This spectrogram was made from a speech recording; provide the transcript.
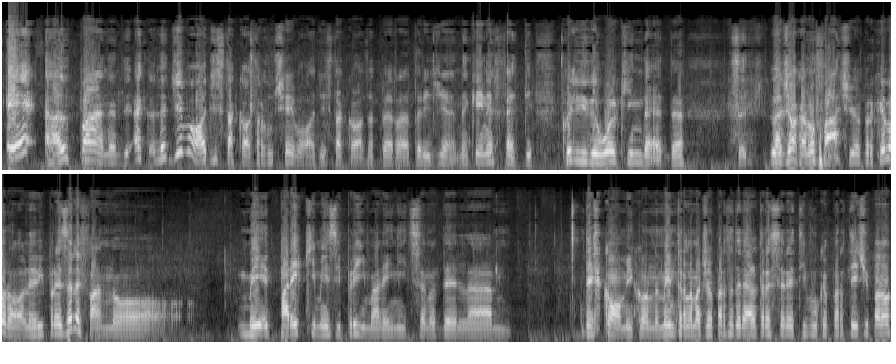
E al panel, di- ecco, leggevo oggi sta cosa, traducevo oggi sta cosa per, per IGN, che in effetti quelli di The Walking Dead la giocano facile perché loro le riprese le fanno me- parecchi mesi prima, le iniziano del, um, del Comic Con, mentre la maggior parte delle altre serie TV che partecipano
